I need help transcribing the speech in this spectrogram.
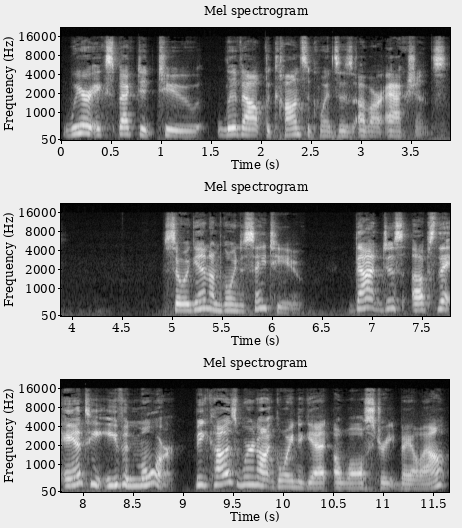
We're expected to live out the consequences of our actions. So, again, I'm going to say to you that just ups the ante even more because we're not going to get a Wall Street bailout,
